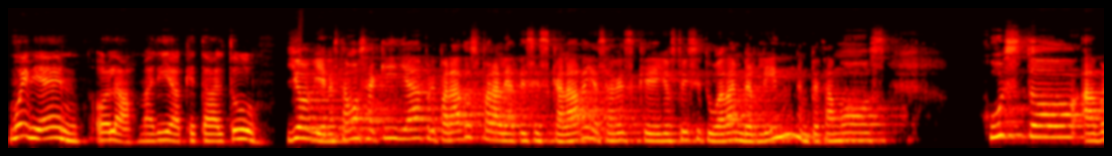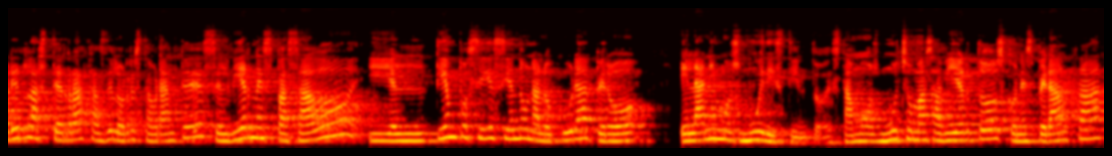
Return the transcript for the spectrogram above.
Muy bien. Hola, María, ¿qué tal tú? Yo bien, estamos aquí ya preparados para la desescalada. Ya sabes que yo estoy situada en Berlín. Empezamos justo abrir las terrazas de los restaurantes el viernes pasado y el tiempo sigue siendo una locura, pero el ánimo es muy distinto. Estamos mucho más abiertos, con esperanza.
